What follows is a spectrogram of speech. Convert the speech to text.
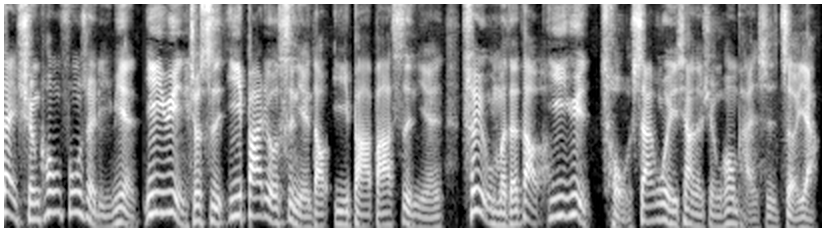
在悬空风水里面，一运就是一八六四年到一八八四年，所以我们得到一运丑山未向的悬空盘是这样。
